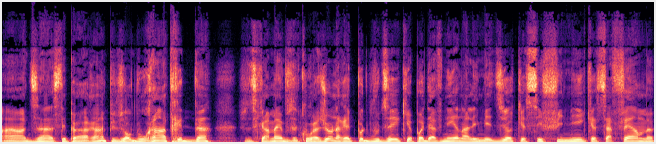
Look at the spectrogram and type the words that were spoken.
en disant c'était peurant, puis vous autres, vous rentrez dedans. Je dis quand même, vous êtes courageux, on n'arrête pas de vous dire qu'il n'y a pas d'avenir dans les médias, que c'est fini, que ça ferme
